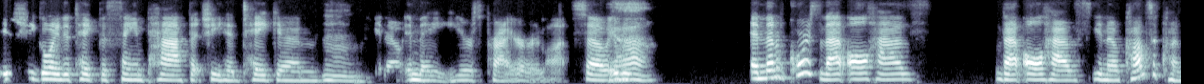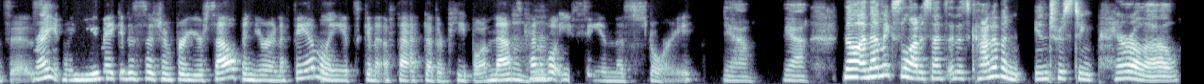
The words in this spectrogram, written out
Is she going to take the same path that she had taken, mm. you know, in the years prior or not? So it yeah. was and then of course that all has that all has you know consequences right when you make a decision for yourself and you're in a family it's going to affect other people and that's mm-hmm. kind of mm-hmm. what you see in this story yeah yeah no and that makes a lot of sense and it's kind of an interesting parallel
